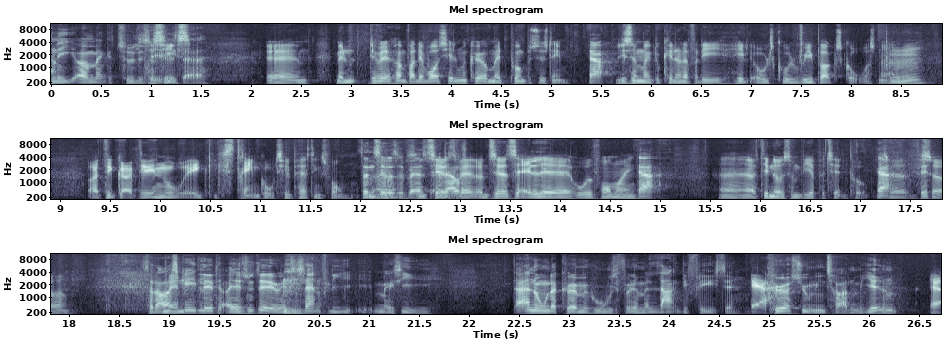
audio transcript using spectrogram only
Ja. sne, og man kan tydeligt se, Præcis. der er... Øh, men det vil jeg komme fra, det er vores hjelme kører med et pumpesystem. Ja. Ligesom du kender det fra de helt old school Reebok sko og sådan noget. Mm. Og det gør det nu ikke ekstremt god tilpasningsform. Så den sætter sig Så den fast. sætter sig fast, og den sætter til alle øh, hovedformer, ikke? Ja. Uh, og det er noget, som vi har patent på. Ja, så, fedt. Så, så der er også Men- sket lidt, og jeg synes, det er jo interessant, fordi man kan sige, der er nogen, der kører med hue selvfølgelig, men langt de fleste Ja. kører 7 13 med hjelm, ja.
